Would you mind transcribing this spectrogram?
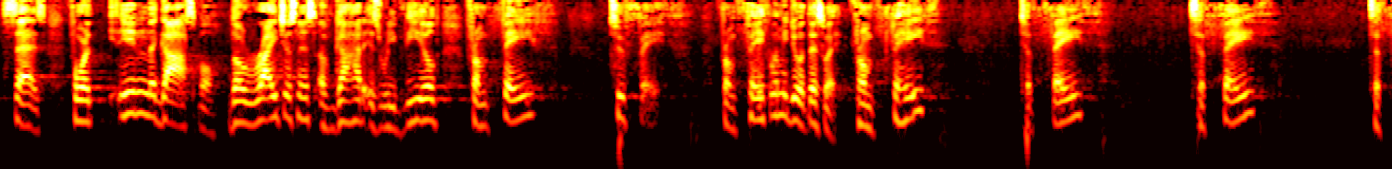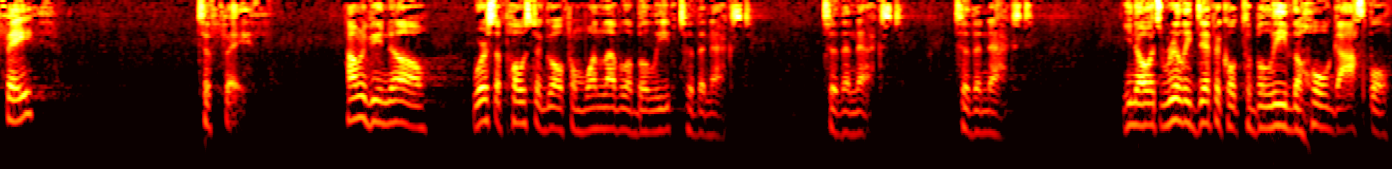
says, "For in the gospel the righteousness of God is revealed from faith to faith." From faith, let me do it this way. From faith to faith to faith to faith to faith. How many of you know we're supposed to go from one level of belief to the next, to the next, to the next? You know, it's really difficult to believe the whole gospel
